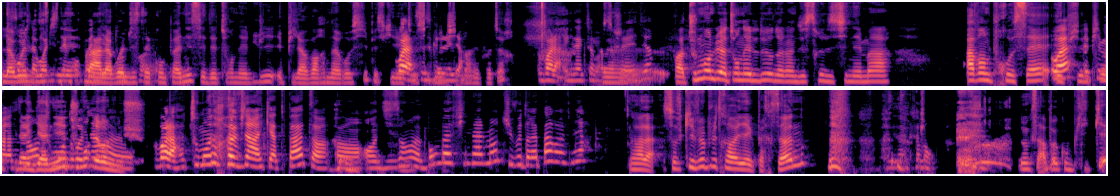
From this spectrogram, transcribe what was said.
la Walt la Walt Disney Disney, Company bah, et la Walt. Disney euh, Company s'est détournée de lui, et puis la Warner aussi, parce qu'il Voilà, c'est aussi dans. Harry Potter. Voilà, exactement ce que j'allais dire. Euh, Enfin, tout le monde lui a tourné le dos dans l'industrie du cinéma avant le procès, et Ouais, puis et puis fois qu'il a maintenant, tout le gagné, monde tout le monde est revient, revenu. euh, voilà, tout le monde revient à quatre pattes en, en disant euh, bon bah finalement tu voudrais pas revenir? Voilà, sauf qu'il veut plus travailler avec personne, Exactement. donc c'est un peu compliqué.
